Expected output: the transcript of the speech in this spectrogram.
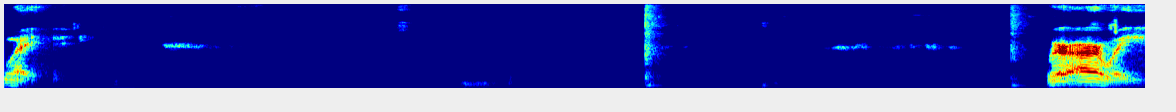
Wait. Where are we?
